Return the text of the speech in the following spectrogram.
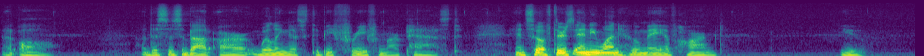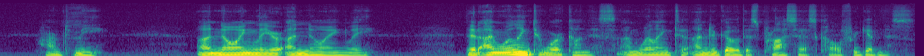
at all. This is about our willingness to be free from our past. And so, if there's anyone who may have harmed you, harmed me, unknowingly or unknowingly, that I'm willing to work on this. I'm willing to undergo this process called forgiveness,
